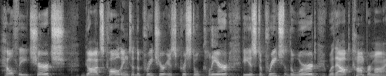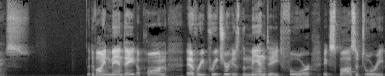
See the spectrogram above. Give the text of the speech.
healthy church. God's calling to the preacher is crystal clear. He is to preach the Word without compromise. The divine mandate upon every preacher is the mandate for expository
